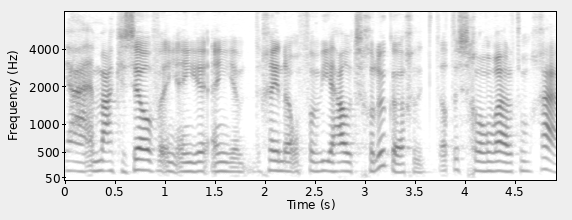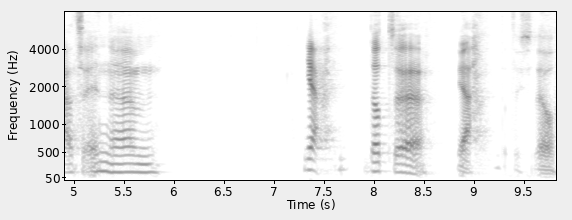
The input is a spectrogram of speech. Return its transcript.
ja, en maak jezelf en, en, je, en je, degene van wie je houdt gelukkig. Dat is gewoon waar het om gaat. En ehm, ja, dat, eh, ja, dat is het wel.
